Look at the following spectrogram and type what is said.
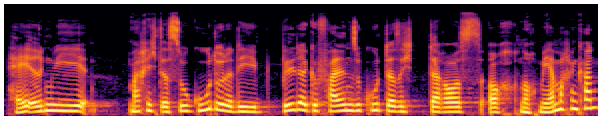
hey, irgendwie mache ich das so gut oder die Bilder gefallen so gut, dass ich daraus auch noch mehr machen kann?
